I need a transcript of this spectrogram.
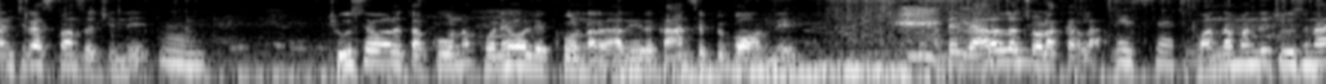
మంచి రెస్పాన్స్ వచ్చింది. చూసేవాళ్ళు తక్కువ ఉన్నా కొనేవాళ్ళు ఎక్కువ ఉన్నారు. అదేదో కాన్సెప్ట్ బాగుంది. అంటే వేలల్లో చూడక్కర్లా. వంద మంది చూసినా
